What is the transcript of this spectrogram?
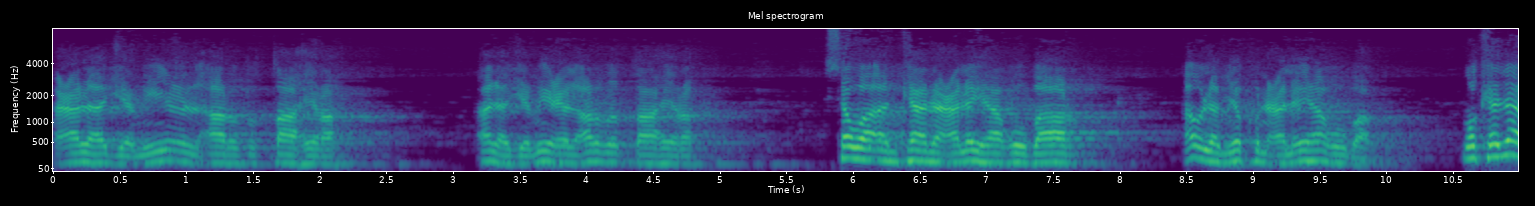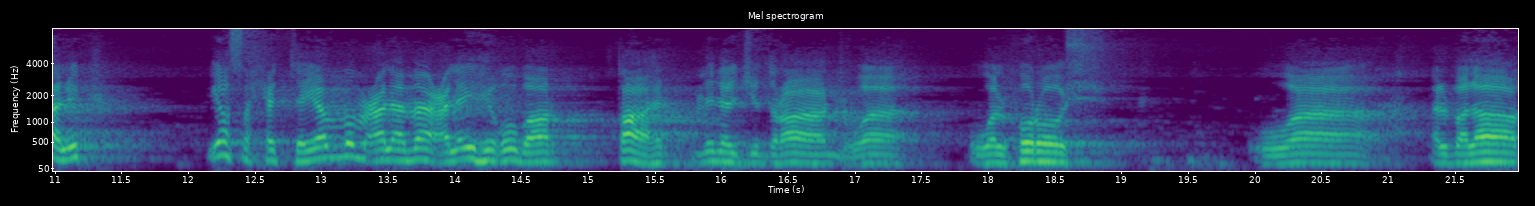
على جميع الأرض الطاهرة. على جميع الأرض الطاهرة. سواء كان عليها غبار أو لم يكن عليها غبار. وكذلك يصح التيمم على ما عليه غبار طاهر من الجدران والفرش والبلاط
